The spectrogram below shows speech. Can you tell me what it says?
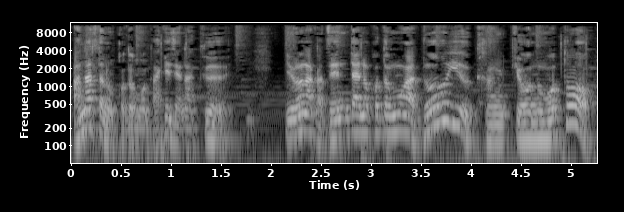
あなたの子供だけじゃなく、世の中全体の子供がどういう環境のもと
